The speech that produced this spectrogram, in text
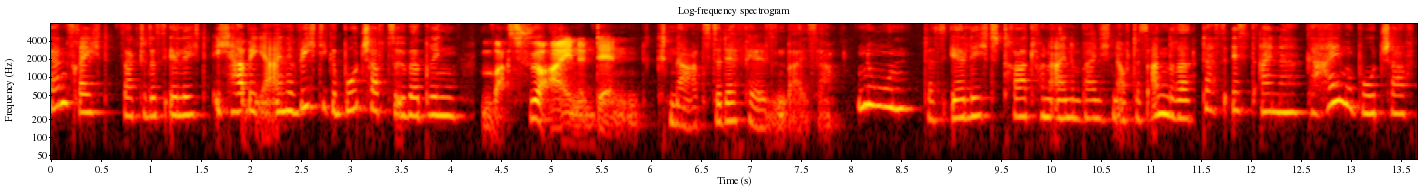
Ganz recht, sagte das Irrlicht. Ich habe ihr eine wichtige Botschaft zu überbringen. Was für eine denn? knarzte der Felsenbeißer. Nun, das Irrlicht trat von einem Beinchen auf das andere. Das ist eine geheime Botschaft.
